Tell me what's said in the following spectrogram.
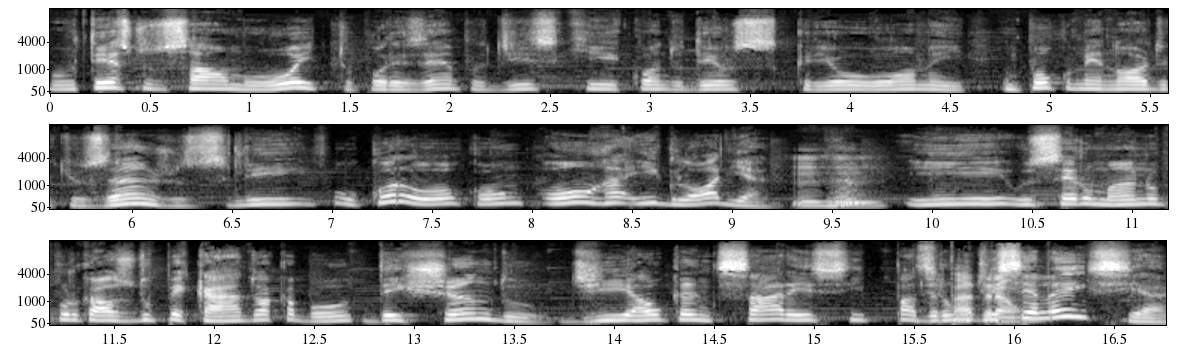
O texto do Salmo 8, por exemplo, diz que quando Deus criou o homem um pouco menor do que os anjos, lhe o coroou com honra e glória. né? E o ser humano, por causa do pecado, acabou deixando de alcançar esse padrão, padrão. de excelência.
